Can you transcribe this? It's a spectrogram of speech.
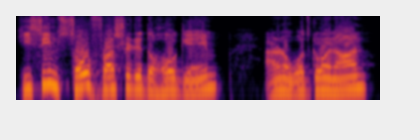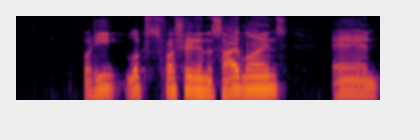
He seemed so frustrated the whole game. I don't know what's going on, but he looks frustrated in the sidelines. And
